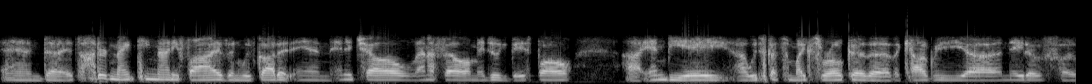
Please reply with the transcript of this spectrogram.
and uh, it's 119.95, and we've got it in NHL, NFL, Major League Baseball. Uh, NBA. Uh, we just got some Mike Soroka, the the Calgary uh, native, uh,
